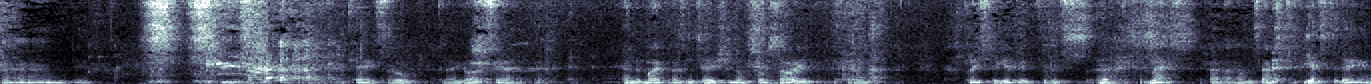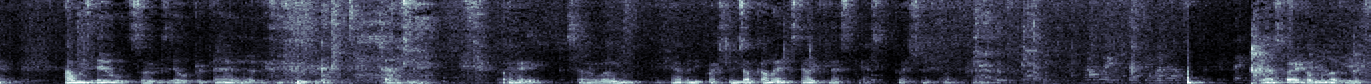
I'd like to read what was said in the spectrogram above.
And, yeah. Okay, so there you go. That's the uh, end of my presentation. I'm so sorry. Um, please forgive me for this uh, mess. Uh, I was asked yesterday, and I was ill, so it was ill prepared. um, okay, so um, if you have any questions or comments, now you can ask, ask questions. I'll wait for everyone else. That's very humble of you.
